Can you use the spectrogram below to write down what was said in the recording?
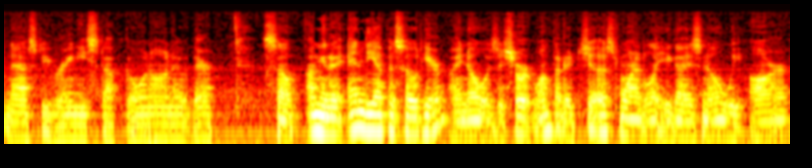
nasty rainy stuff going on out there. So I'm going to end the episode here. I know it was a short one, but I just wanted to let you guys know we are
